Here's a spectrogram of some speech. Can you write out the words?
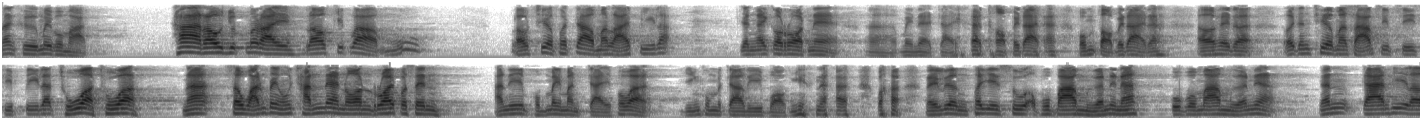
นั่นคือไม่ประมาท ถ้าเราหยุดเมื่อไหร่เราคิดว่ามูเราเชื่อพระเจ้ามาหลายปีแล้วยังไงก็รอดแน่อ่าไม่แน่ใจตอบไม่ได้นะผมตอบไม่ได้นะเอาให้ด้วยเออฉันเชื่อมาสามสิบสี่สิบปีแล้วชัวชัวนะ สวรรค์เป็นของฉันแน่นอนร้อยเปอร์เซ็นอันนี้ผมไม่มั่นใจ เพราะว่า หญิงพมจารีบอกเงี้ยนะว่าในเรื่องพระเยซูอุปมาเหมือนเนี่ยนะอุปมาเหมือนเนี่ยนั้นการที่เรา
